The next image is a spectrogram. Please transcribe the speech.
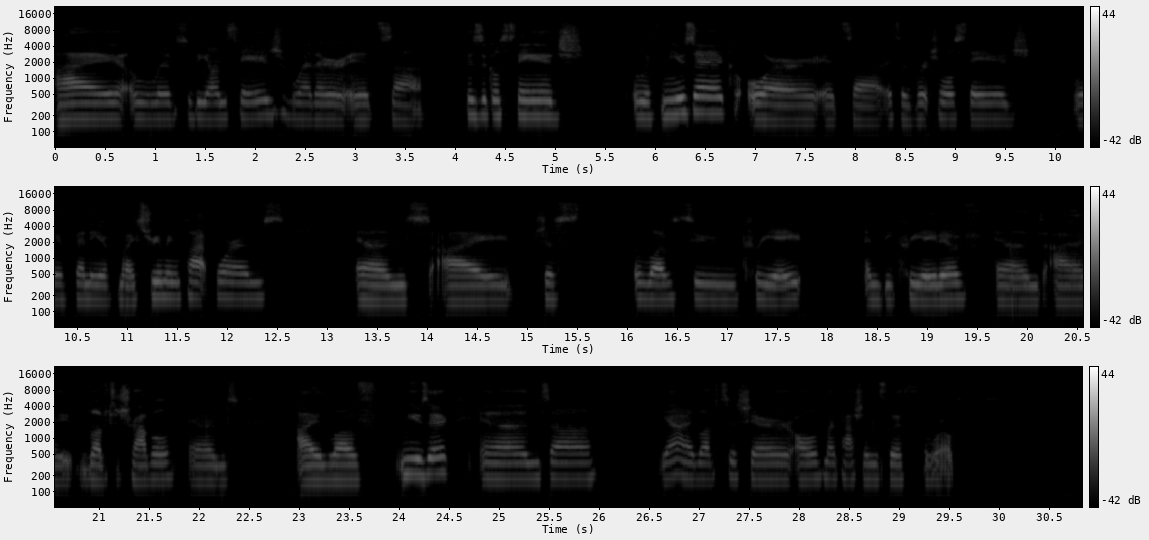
I live to be on stage, whether it's a physical stage with music or it's a, it's a virtual stage with any of my streaming platforms. And I just love to create and be creative, and I love to travel, and I love music, and uh, yeah, I love to share all of my passions with the world.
